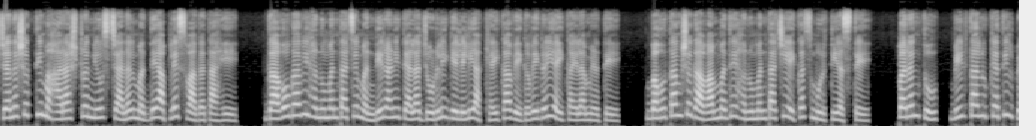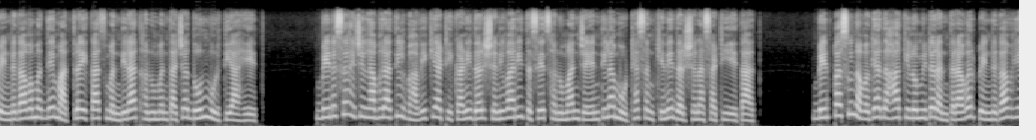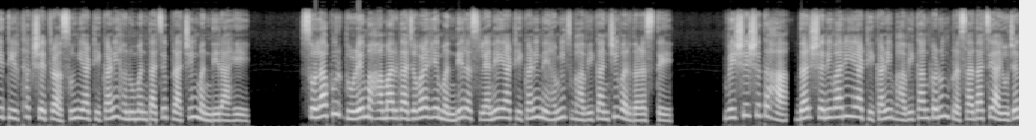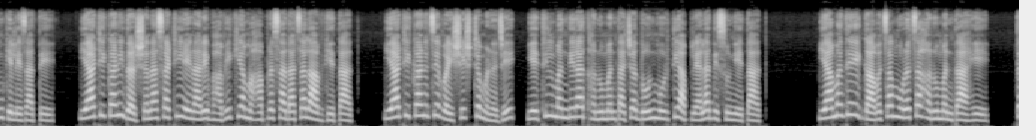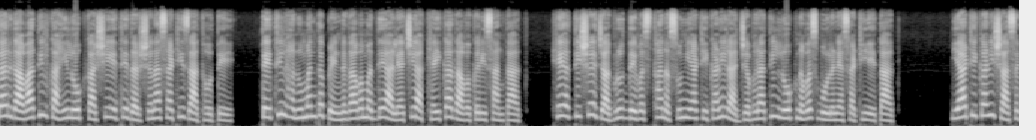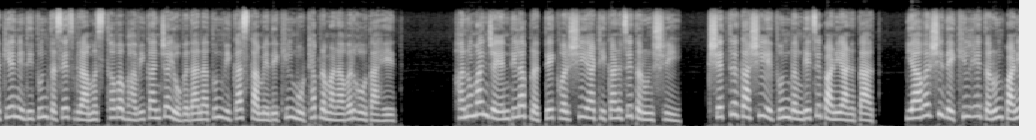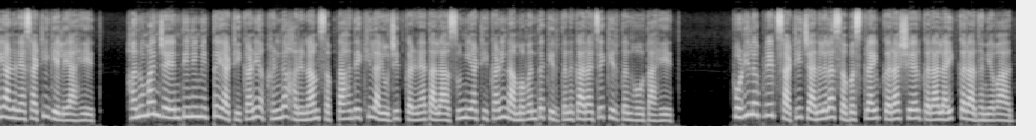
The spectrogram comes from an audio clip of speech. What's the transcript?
Janshakti Maharashtra news चॅनलमध्ये आपले स्वागत आहे. गावोगावी हनुमंताचे मंदिर आणि त्याला जोडली गेलेली आख्यायिका वेगवेगळी ऐकायला मिळते. बहुतांश गावांमध्ये हनुमंताची एकच मूर्ती असते. परंतु बीड तालुक्यातील पेंडगावमध्ये मात्र एकाच मंदिरात हनुमंताच्या दोन मूर्ती आहेत. बीडसह जिल्हाभरातील भाविक या ठिकाणी दर शनिवारी तसेच हनुमान जयंतीला मोठ्या संख्येने दर्शनासाठी येतात. बेटपासून अवघ्या दहा किलोमीटर अंतरावर पेंडगाव हे तीर्थक्षेत्र असून या ठिकाणी हनुमंताचे प्राचीन मंदिर आहे. सोलापूर धुळे महामार्गाजवळ हे मंदिर असल्याने या ठिकाणी नेहमीच भाविकांची वर्दळ असते. विशेषतः दर शनिवारी या ठिकाणी भाविकांकडून प्रसादाचे आयोजन केले जाते. या ठिकाणी दर्शनासाठी येणारे भाविक या महाप्रसादाचा लाभ घेतात. या ठिकाणचे वैशिष्ट्य म्हणजे येथील मंदिरात हनुमंताच्या दोन मूर्ती आपल्याला दिसून येतात. यामध्ये एक गावचा मूळचा हनुमंत आहे. तर गावातील काही लोक काशी येथे दर्शनासाठी जात होते. तेथील हनुमंत पेंडगावमध्ये आल्याची आख्यायिका गावकरी सांगतात. हे अतिशय जागृत देवस्थान असून या ठिकाणी राज्यभरातील लोक नवस बोलण्यासाठी येतात. या ठिकाणी शासकीय निधीतून तसेच ग्रामस्थ व भाविकांच्या योगदानातून विकास कामे देखील मोठ्या प्रमाणावर होत आहेत. हनुमान जयंतीला प्रत्येक वर्षी या ठिकाणचे तरुण श्री. क्षेत्र काशी येथून गंगेचे पाणी आणतात. यावर्षी देखील हे तरुण पाणी आणण्यासाठी गेले आहेत. हनुमान जयंतीनिमित्त या ठिकाणी अखंड हरनाम सप्ताह देखील आयोजित करण्यात आला असून या ठिकाणी नामवंत कीर्तनकाराचे कीर्तन होत आहेत. पुढील अपडेटसाठी चॅनलला सबस्क्राईब करा शेअर करा लाईक करा. धन्यवाद.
